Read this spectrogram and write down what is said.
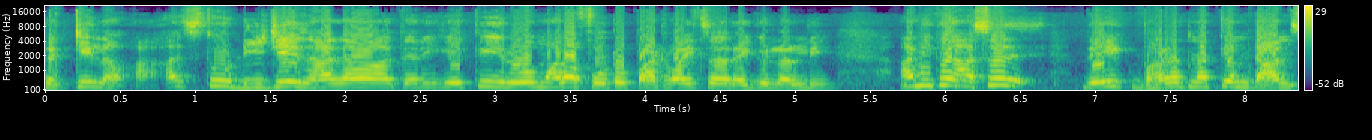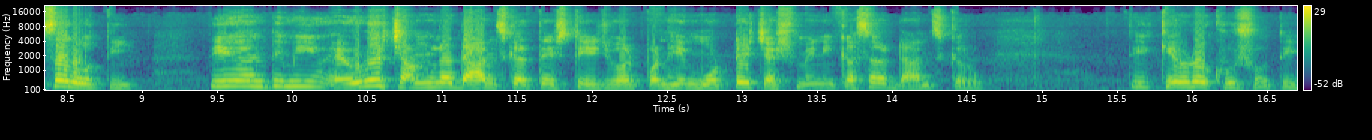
तर केलं. आज तो डी जे झाला त्याने किती रो मला फोटो पाठवायचं रेग्युलरली आणि ते असं एक भरतनाट्यम डान्सर होती. ती म्हणते मी एवढं चांगलं डान्स करते स्टेजवर पण हे मोठे चष्मेनी कसं डान्स करू? ती केवढं खुश होती.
